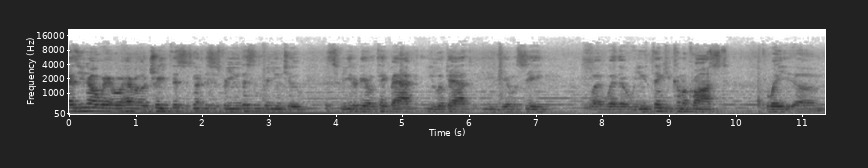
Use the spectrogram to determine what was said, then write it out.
as you know, we- we'll have a little treat. This is, this is for you, this is for you too. This is for you to be able to take back, you look at, you be able to see wh- whether you think you come across the way, um,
